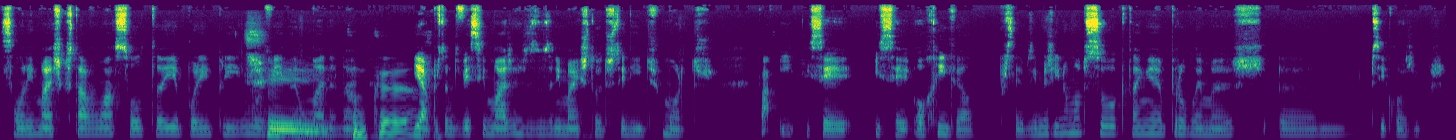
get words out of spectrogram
são animais que estavam à solta e a pôr em perigo a vida humana, não é? Com. Yeah, portanto, vê-se imagens dos animais todos estendidos, mortos. Pá, isso é, isso é horrível, percebes? Imagina uma pessoa que tenha problemas hum, psicológicos.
